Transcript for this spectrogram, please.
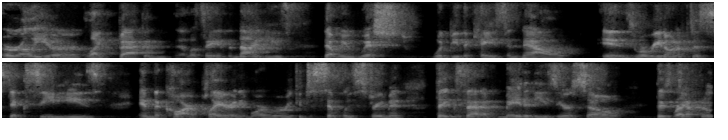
earlier, like back in, let's say, in the '90s, that we wished would be the case, and now is where we don't have to stick CDs in the car player anymore, where we could just simply stream it things that have made it easier. So there's Right. definitely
